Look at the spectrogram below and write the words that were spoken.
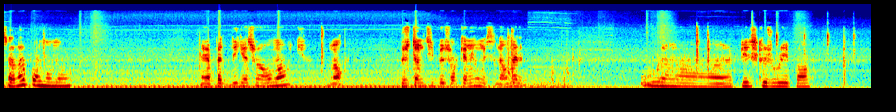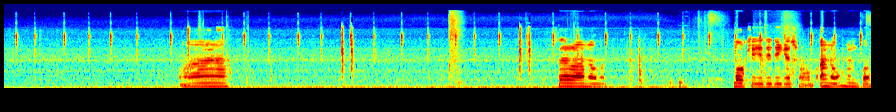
Ça va pour le moment. Il n'y a pas de dégâts sur la remorque Non. Juste un petit peu sur le camion, mais c'est normal. Oula, pile ce que je voulais pas. Voilà. Ça va, normal. Bon, ok, il y a des dégâts sur la. Ah non, même pas.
